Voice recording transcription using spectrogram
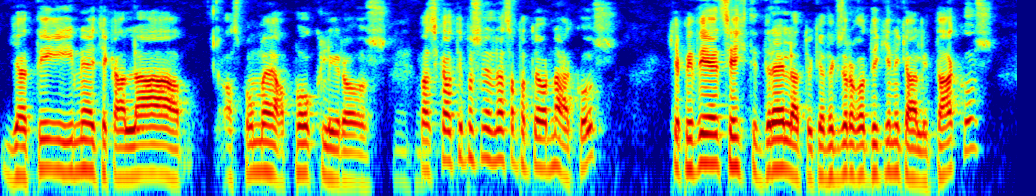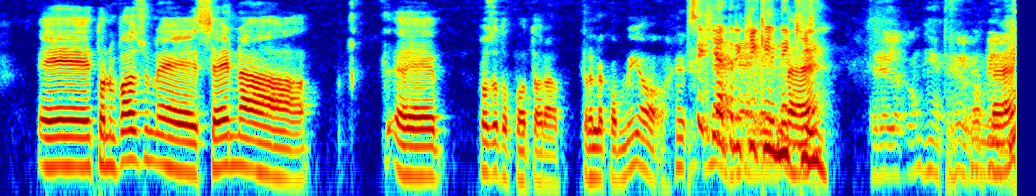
γιατί είναι και καλά ας πούμε απόκληρος. Βασικά ο τύπος είναι ένας απατεωνάκος και επειδή έτσι έχει την τρέλα του και δεν ξέρω εγώ τι και είναι και αλυτάκος ε, τον βάζουν σε ένα ε, πώς θα το πω τώρα τρελοκομείο Ψυχιατρική Ναι. κλινική. Τρελοκομεία, τρελοκομεία. ναι.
